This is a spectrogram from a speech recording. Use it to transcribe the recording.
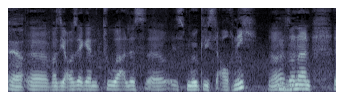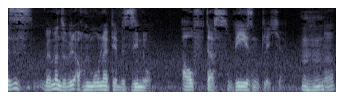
Ja. äh, was ich auch sehr gerne tue, alles äh, ist möglichst auch nicht, ne? Mhm. sondern es ist, wenn man so will, auch ein Monat der Besinnung auf das Wesentliche. Mhm. Ne?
